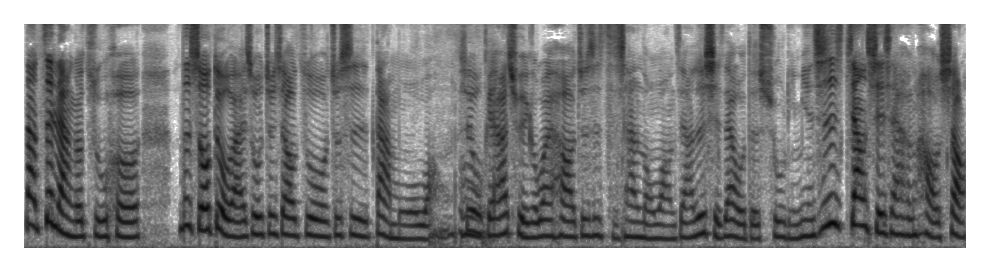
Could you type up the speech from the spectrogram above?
那这两个组合那时候对我来说就叫做就是大魔王，所以我给他取了一个外号，就是紫杉龙王，这样就写在我的书里面。其实这样写起来很好笑，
